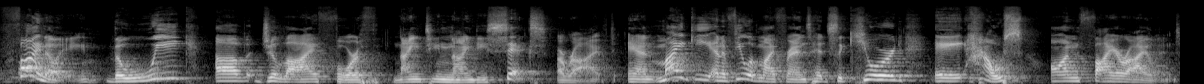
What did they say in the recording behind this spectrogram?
Finally, the week of July 4th, 1996 arrived, and Mikey and a few of my friends had secured a house on Fire Island.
